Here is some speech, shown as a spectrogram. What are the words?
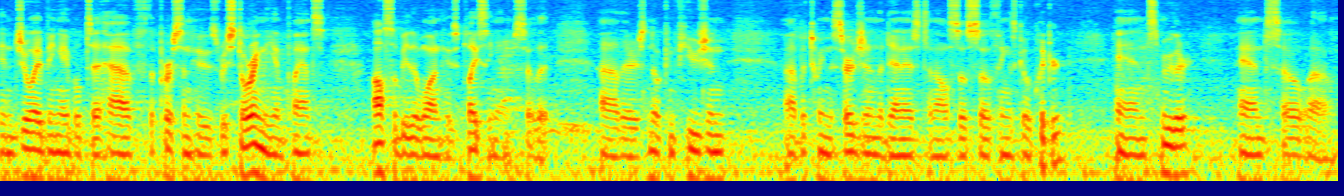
enjoy being able to have the person who's restoring the implants also be the one who's placing them, so that uh, there's no confusion uh, between the surgeon and the dentist, and also so things go quicker and smoother. And so um,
